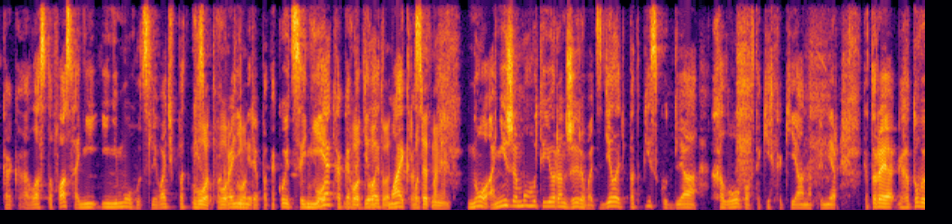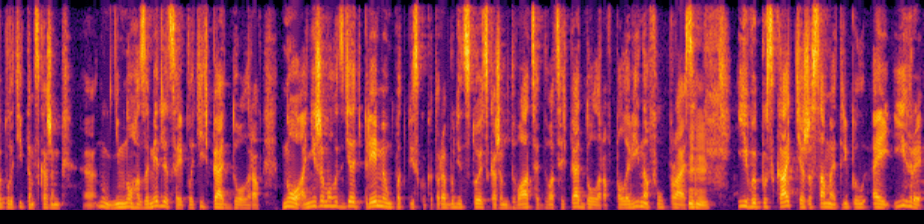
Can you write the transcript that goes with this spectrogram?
как Last of Us, они и не могут сливать в подписку, вот, по вот, крайней вот. мере, по такой цене, вот, как вот, это делает вот, Microsoft. Вот этот момент. Но они же могут ее ранжировать, сделать подписку для холопов, таких как я, например, которые готовы платить, там, скажем, э, ну, немного замедлиться и платить 5 долларов. Но они же могут сделать премиум подписку, которая будет стоить, скажем, 20-25 долларов, половина full прайса, mm-hmm. и выпускать те же самые AAA игры,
